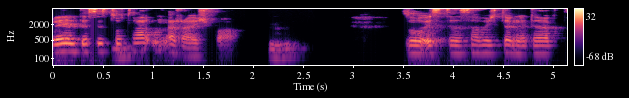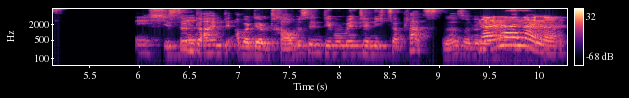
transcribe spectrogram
Welt. Das ist mhm. total mhm. unerreichbar. Mhm. So ist das, habe ich dann gedacht. Ich, ist denn da, aber der Traum ist in dem Moment ja nicht zerplatzt, ne? Sondern nein, nein, nein, nein.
